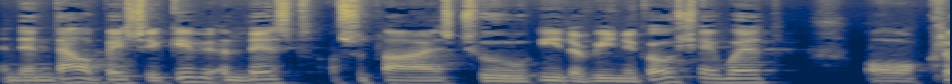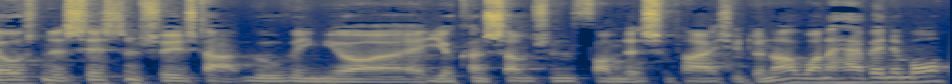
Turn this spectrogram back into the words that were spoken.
and then that will basically give you a list of suppliers to either renegotiate with or closing the system so you start moving your uh, your consumption from the suppliers you do not want to have anymore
